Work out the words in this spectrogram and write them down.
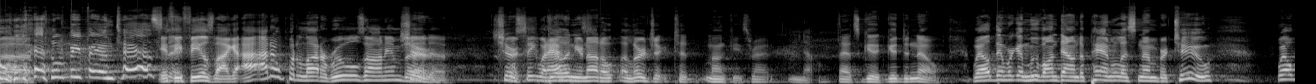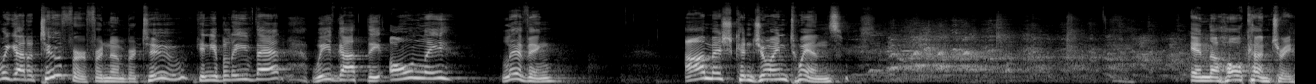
uh, That'll be fantastic. if he feels like it. I, I don't put a lot of rules on him, but Sure. uh, Sure. we'll see what Dylan, happens. you're not a- allergic to monkeys, right? No. That's good. Good to know. Well, then we're going to move on down to panelist number two. Well, we got a twofer for number two. Can you believe that? We've got the only living Amish conjoined twins in the whole country.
